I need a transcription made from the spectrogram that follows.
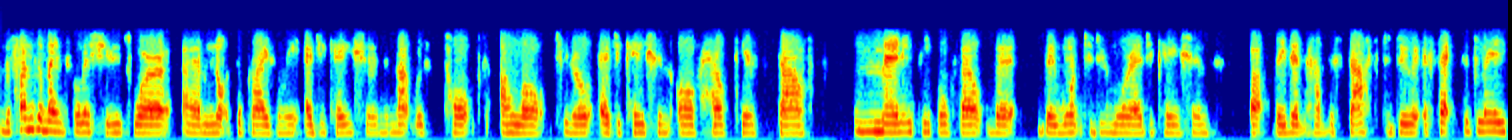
The fundamental issues were, um, not surprisingly, education, and that was talked a lot. You know, education of healthcare staff. Many people felt that they want to do more education, but they didn't have the staff to do it effectively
